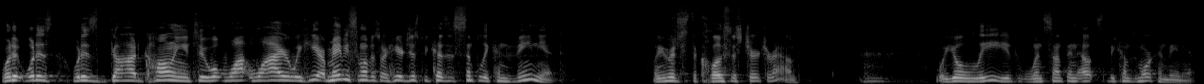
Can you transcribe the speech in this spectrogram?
What, what, is, what is God calling you to? Why, why are we here? Maybe some of us are here just because it's simply convenient. Well, you're just the closest church around. Well, you'll leave when something else becomes more convenient.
